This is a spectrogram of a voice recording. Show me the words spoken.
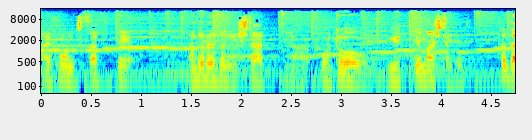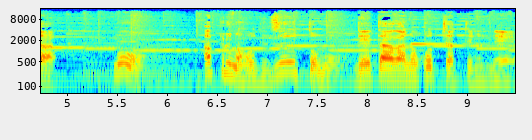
iPhone 使って Android にしたっていうことを言ってましたけど。ただ、もう Apple の方でずっともうデータが残っちゃってるんで、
